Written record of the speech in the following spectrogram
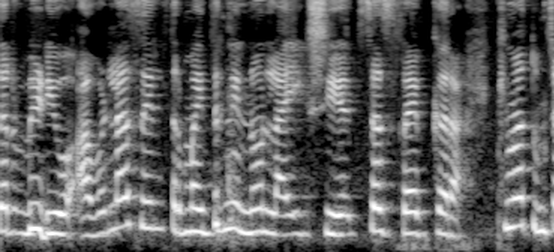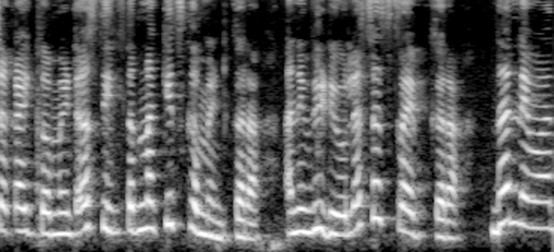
तर व्हिडिओ आवडला असेल तर मैत्रिणींनो लाईक शेअर सबस्क्राईब करा. किंवा तुमच्या काही कमेंट असतील तर नक्कीच कमेंट करा आणि व्हिडिओला सबस्क्राईब करा. धन्यवाद.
